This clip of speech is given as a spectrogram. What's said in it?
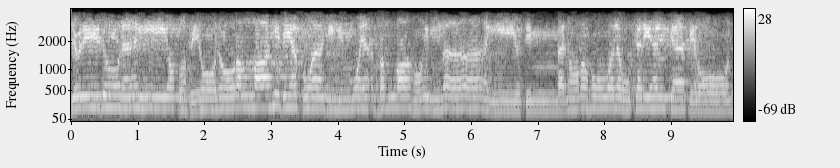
يريدون أن يطفئوا نور الله بأفواههم ويأبى الله إلا أن يتم نوره ولو كره الكافرون.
